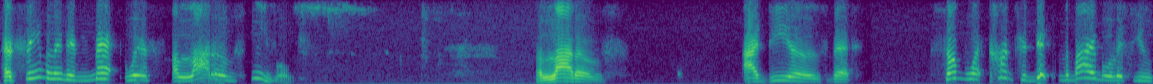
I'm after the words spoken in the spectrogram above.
has seemingly been met with a lot of evils a lot of ideas that somewhat contradict the Bible if you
